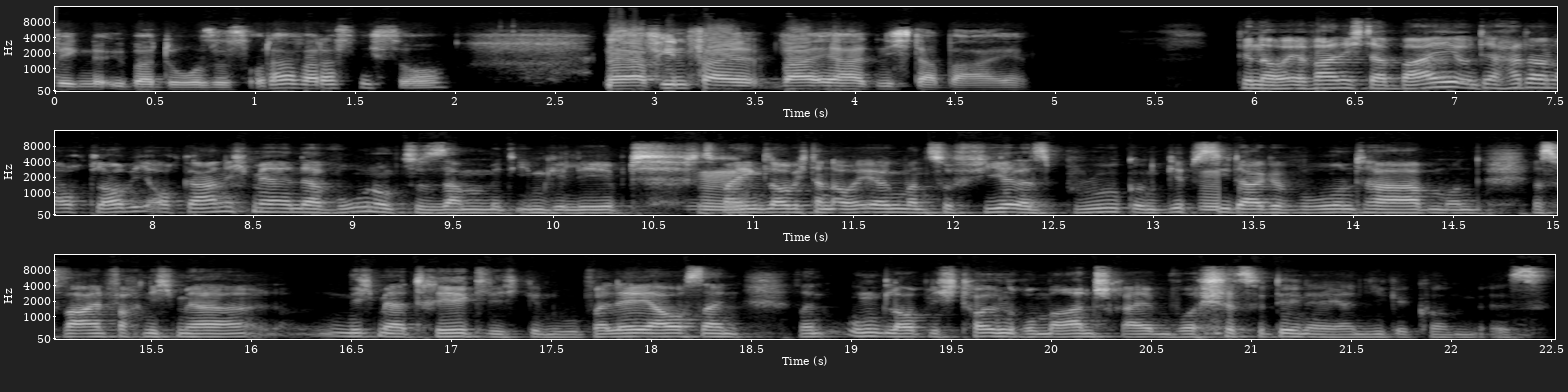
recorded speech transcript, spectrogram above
wegen der Überdosis, oder? War das nicht so? Naja, auf jeden Fall war er halt nicht dabei. Genau, er war nicht dabei und er hat dann auch, glaube ich, auch gar nicht mehr in der Wohnung zusammen mit ihm gelebt. Das hm. war ihm, glaube ich, dann auch irgendwann zu viel, als Brooke und Gipsy hm. da gewohnt haben und das war einfach nicht mehr, nicht mehr erträglich genug, weil er ja auch seinen, seinen unglaublich tollen Roman schreiben wollte, zu dem er ja nie gekommen ist.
